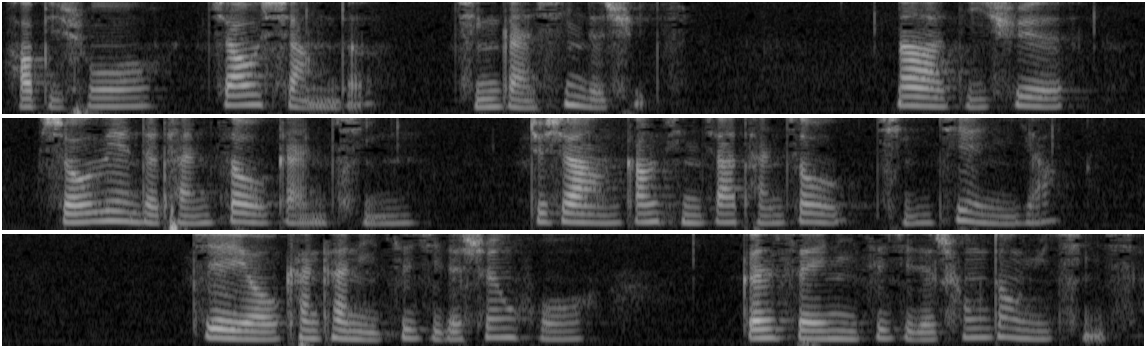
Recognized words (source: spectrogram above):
好比说交响的情感性的曲子。那的确熟练的弹奏感情，就像钢琴家弹奏琴键一样。借由看看你自己的生活，跟随你自己的冲动与倾向，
